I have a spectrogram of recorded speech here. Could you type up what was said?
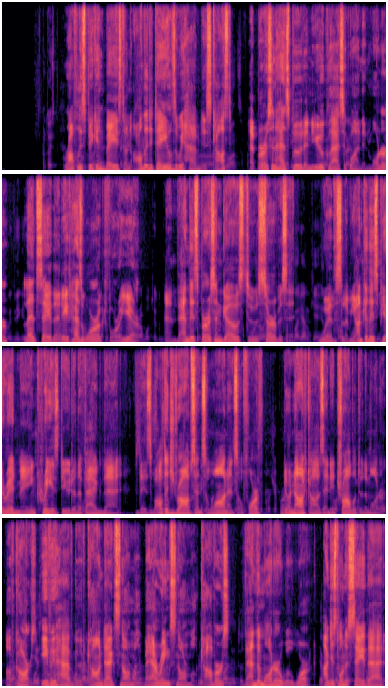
Roughly speaking, based on all the details we have discussed, a person has put a new classic winding motor, let's say that it has worked for a year, and then this person goes to service it. With Slavyanka this period may increase due to the fact that this voltage drops and so on and so forth do not cause any trouble to the motor. Of course, if you have good contacts, normal bearings, normal covers, then the motor will work. I just want to say that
